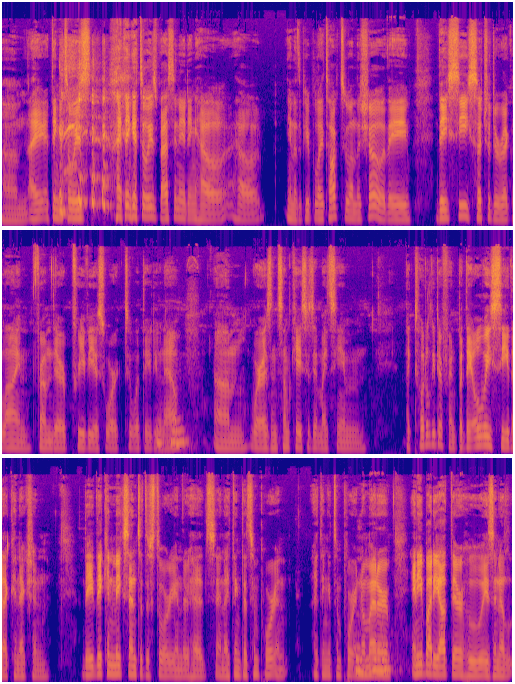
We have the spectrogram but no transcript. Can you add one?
Um, I, I think it's always I think it's always fascinating how how you know the people I talk to on the show they they see such a direct line from their previous work to what they do mm-hmm. now. Um, whereas in some cases it might seem like totally different, but they always see that connection. They they can make sense of the story in their heads, and I think that's important. I think it's important. Mm-hmm. No matter anybody out there who is in a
